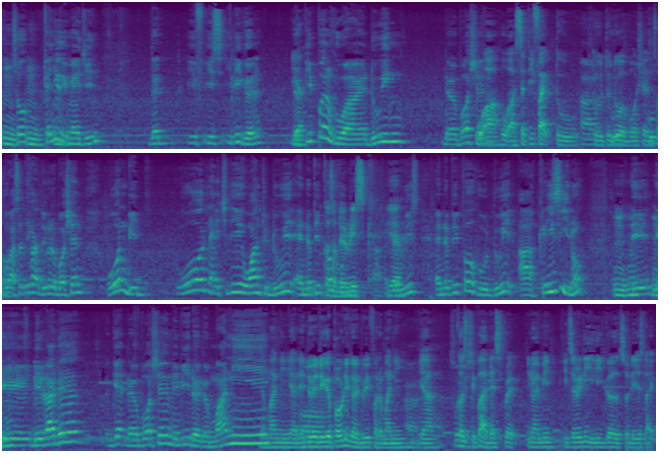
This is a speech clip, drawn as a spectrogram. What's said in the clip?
Mm, so mm, can you mm. imagine the if it's illegal, the Yeah. people who are doing the abortion. Who are who are certified to uh, to, to who- do abortions who, who or are certified to do abortion won't be won't actually want to do it and the people Because of the who- risk, uh, yeah. the risk and the people who do it are crazy you know? Mhm, they they they rather get the abortion maybe the the money the money yeah they do or- it they're probably gonna do it for the money Ah. yeah. So because it's- people are desperate you know what I mean? It's already illegal so they just like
